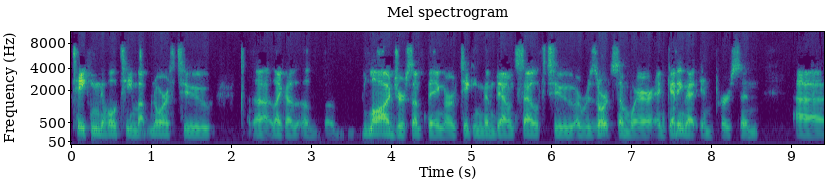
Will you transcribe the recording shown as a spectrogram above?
taking the whole team up north to uh, like a, a, a, lodge or something, or taking them down south to a resort somewhere and getting that in person uh,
